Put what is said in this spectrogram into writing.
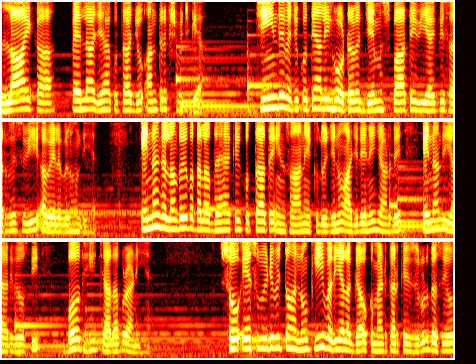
ਲਾਇਕਾ ਪਹਿਲਾ ਅਜਿਹਾ ਕੁੱਤਾ ਜੋ ਅੰਤਰਿਕਸ਼ ਵਿੱਚ ਗਿਆ। ਚੀਨ ਦੇ ਵਿੱਚ ਕੁੱਤਿਆਂ ਲਈ ਹੋਟਲ, ਜਿਮ, ਸਪਾ ਤੇ ਵੀਆਈਪੀ ਸਰਵਿਸ ਵੀ ਅਵੇਲੇਬਲ ਹੁੰਦੀ ਹੈ। ਇਹਨਾਂ ਗੱਲਾਂ ਤੋਂ ਇਹ ਪਤਾ ਲੱਗਦਾ ਹੈ ਕਿ ਕੁੱਤਾ ਤੇ ਇਨਸਾਨ ਇੱਕ ਦੂਜੇ ਨੂੰ ਅੱਜ ਦੇ ਨਹੀਂ ਜਾਣਦੇ। ਇਹਨਾਂ ਦੀ ਯਾਰੀ ਦੋਸਤੀ ਬਹੁਤ ਹੀ ਜ਼ਿਆਦਾ ਪੁਰਾਣੀ ਹੈ। ਸੋ ਇਸ ਵੀਡੀਓ ਵਿੱਚ ਤੁਹਾਨੂੰ ਕੀ ਵਧੀਆ ਲੱਗਾ ਉਹ ਕਮੈਂਟ ਕਰਕੇ ਜ਼ਰੂਰ ਦੱਸਿਓ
